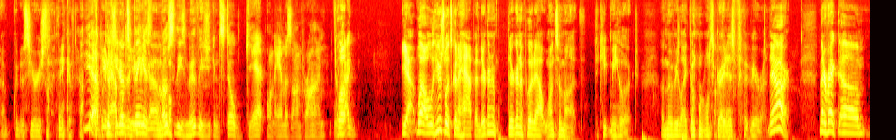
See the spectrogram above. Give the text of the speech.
I'm going to seriously think about yeah because you know the thing is go. most of these movies you can still get on amazon prime like, Well, I, Yeah, well, here's what's going to happen. They're going to they're going to put out once a month to keep me hooked. A movie like The World's Greatest Beer Run. They are. Matter of fact, um,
